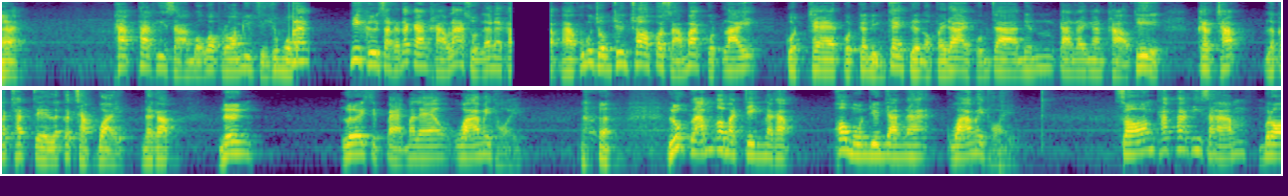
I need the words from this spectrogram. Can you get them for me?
นะภาคภาคที่ 3 บอกว่าพร้อม 24 ชั่วโมงนั้นนี่คือสถานการณ์ข่าวล่าสุดแล้วนะครับ หากคุณผู้ชมชื่นชอบก็สามารถกดไลค์กดแชร์กดกระดิ่งแจ้งเตือนออกไปได้ ผมจะเน้นการรายงานข่าวที่กระชับแล้วก็ชัดเจนแล้วก็ฉับไวนะครับหนึ่งเลย 18 มาแล้วว้าไม่ถอย ลุกล้ำเข้ามาจริงนะครับ ข้อมูลยืนยันนะฮะว้าไม่ถอยสองทัพภาคที่สามรอ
